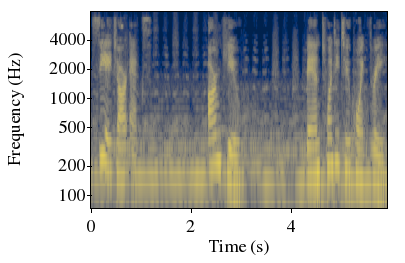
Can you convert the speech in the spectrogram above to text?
CHRX. ARM Q. Band 22.3.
